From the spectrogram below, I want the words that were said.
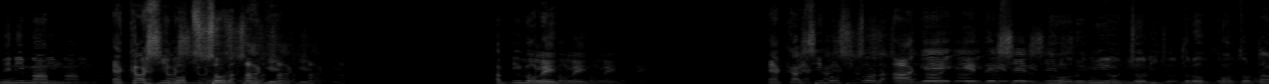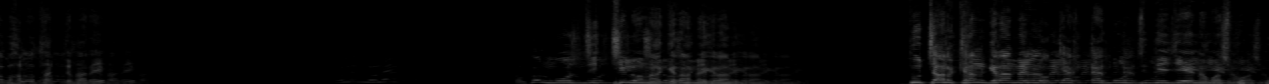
মিনিমাম একাশি বছর আগে। আপনি বলেন, একাশি বছর আগে এদেশের ধর্মীয় চরিত্র কতটা ভালো থাকতে পারে? তখন মসজিদ ছিল না, গ্রামে গ্রামে। দু চারখান গ্রামের লোক একটা মসজিদে যেয়ে নামাজ পড়তো।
